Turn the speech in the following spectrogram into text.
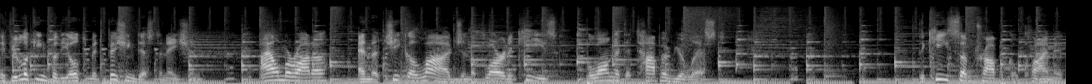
If you're looking for the ultimate fishing destination, Islamorada and the Cheeca Lodge in the Florida Keys belong at the top of your list. The Keys' subtropical climate,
